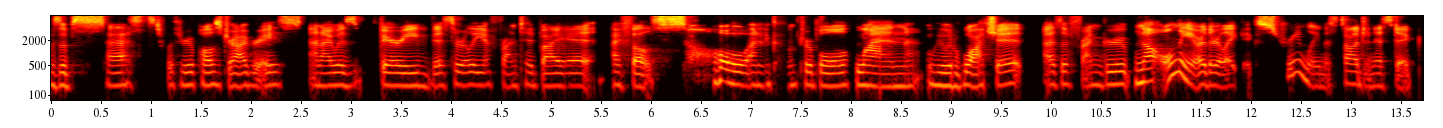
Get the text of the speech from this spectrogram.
was obsessed with RuPaul's Drag Race, and I was very viscerally affronted by it. I felt so uncomfortable when we would watch it as a friend group. Not only are there like extremely misogynistic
